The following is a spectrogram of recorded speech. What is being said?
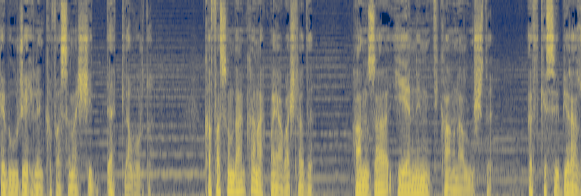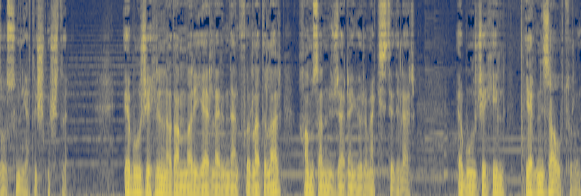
Ebu Cehil'in kafasına şiddetle vurdu. Kafasından kan akmaya başladı. Hamza yeğeninin intikamını almıştı. Öfkesi biraz olsun yatışmıştı. Ebu Cehil'in adamları yerlerinden fırladılar, Hamza'nın üzerine yürümek istediler. Ebu Cehil, yerinize oturun.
